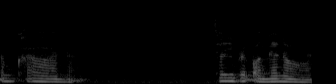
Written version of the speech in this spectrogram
ลำคาญอะชอบยิ้มประปังแน่นอน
